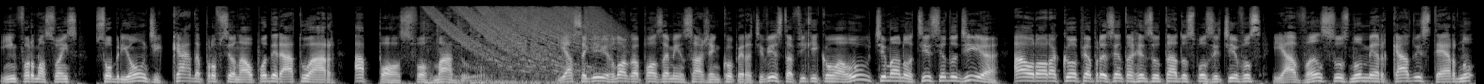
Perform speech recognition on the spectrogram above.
e informações sobre onde cada profissional poderá atuar após formado. E a seguir, logo após a mensagem cooperativista, fique com a última notícia do dia. A Aurora Coop apresenta resultados positivos e avanços no mercado externo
